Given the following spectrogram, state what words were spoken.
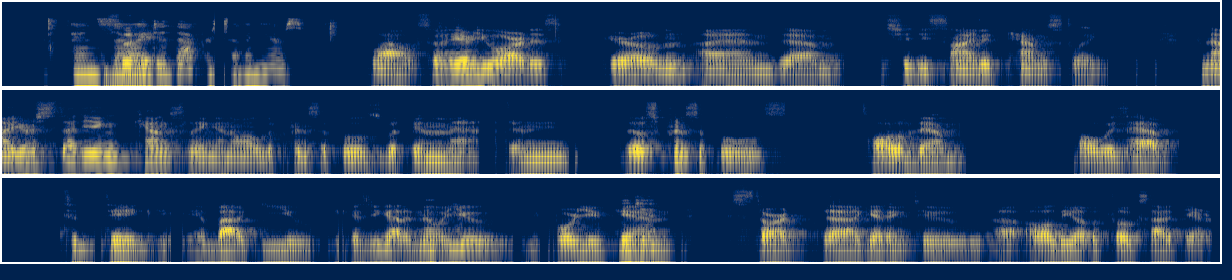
And so, So I did that for seven years. Wow. So here you are, this girl, and, um, she decided counseling. Now you're studying counseling and all the principles within that. And those principles, all of them, always have to dig about you because you got to know Mhm. you before you can start uh, getting to uh, all the other folks out there.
